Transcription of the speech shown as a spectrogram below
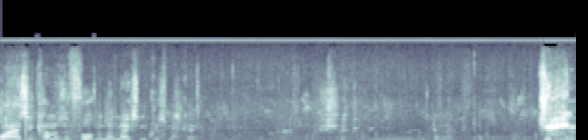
Why has he come as a Fortnum and Mason Christmas cake? Shit. Jean!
